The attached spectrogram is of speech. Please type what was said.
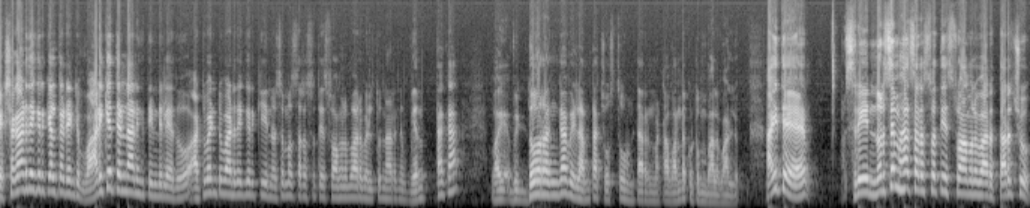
భిక్షగాడి దగ్గరికి వెళ్తాడేంటి? వాడికే తినడానికి తిండి లేదు. అటువంటి వాడి దగ్గరికి నృసింహ సరస్వతి స్వాముల వారు వెళ్తున్నారని వింతగా విడ్డూరంగా వీళ్ళంతా చూస్తూ ఉంటారనమాట వంద కుటుంబాల వాళ్ళు. అయితే శ్రీ నరసింహ సరస్వతి స్వాముల వారు తరచూ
